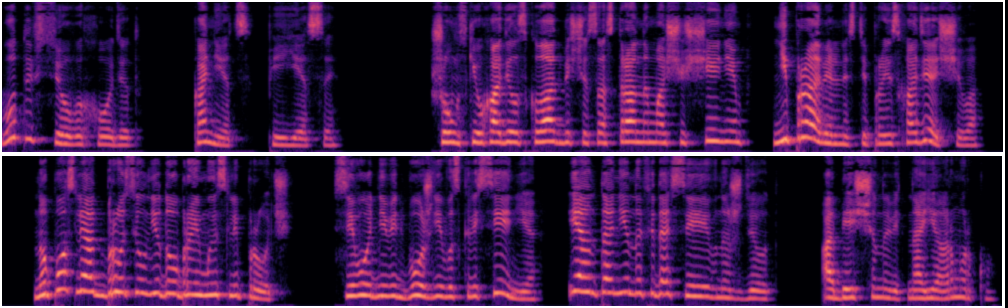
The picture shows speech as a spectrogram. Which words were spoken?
Вот и все выходит. Конец пьесы. Шумский уходил с кладбища со странным ощущением неправильности происходящего, но после отбросил недобрые мысли прочь. Сегодня ведь Божье воскресенье, и Антонина Федосеевна ждет. Обещано ведь на ярмарку.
